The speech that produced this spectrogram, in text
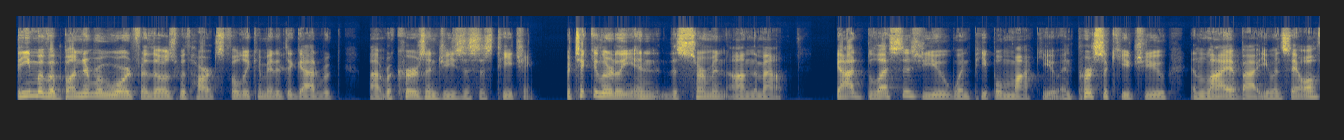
Theme of abundant reward for those with hearts fully committed to God uh, recurs in Jesus's teaching, particularly in the Sermon on the Mount. God blesses you when people mock you and persecute you and lie about you and say all,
